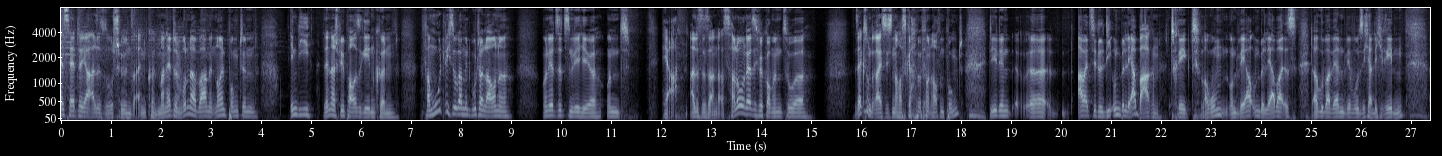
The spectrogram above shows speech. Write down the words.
Es hätte ja alles so schön sein können. Man hätte wunderbar mit neun Punkten in die Länderspielpause gehen können. Vermutlich sogar mit guter Laune. Und jetzt sitzen wir hier und ja, alles ist anders. Hallo und herzlich willkommen zur 36. Ausgabe von Auf den Punkt, die den äh, Arbeitstitel Die Unbelehrbaren trägt. Warum und wer unbelehrbar ist, darüber werden wir wohl sicherlich reden,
